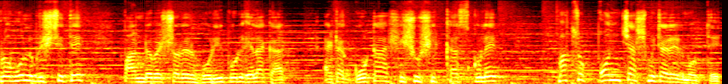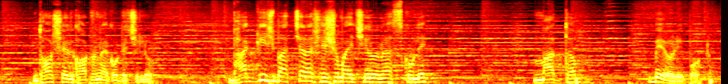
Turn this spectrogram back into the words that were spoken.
প্রবল বৃষ্টিতে পাণ্ডবেশ্বরের হরিপুর এলাকার একটা গোটা শিশু শিক্ষা স্কুলে মাত্র পঞ্চাশ মিটারের মধ্যে ধসের ঘটনা ঘটেছিল। ভাগ্যিস বাচ্চারা সে সময় ছিল না স্কুলে। মাধ্যম বেও রিপোর্ট।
